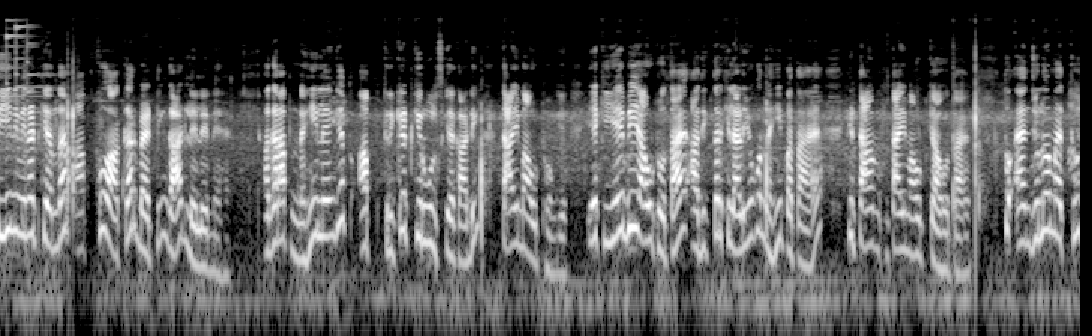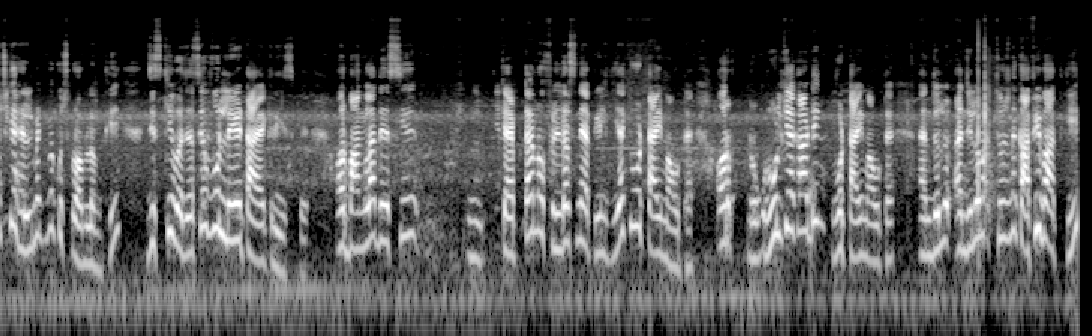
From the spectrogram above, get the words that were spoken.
तीन मिनट के अंदर आपको आकर बैटिंग गार्ड ले लेने हैं। अगर आप नहीं लेंगे तो आप क्रिकेट की रूल्स के अकॉर्डिंग टाइम आउट होंगे। एक ये भी आउट होता है, अधिकतर खिलाड़ियों को नहीं पता है कि टाइम टाइम आउट क्या होता है। तो एंजुलो मैथ्यूज के हेलमेट में कुछ प्रॉब्लम थी, जिसकी वजह से वो लेट आए क्रीज पे। और बांग्लादेशी कैप्टन और फील्डर्स ने अपील किया कि वो टाइम आउट है। और रूल के अकॉर्डिंग वो टाइम आउट है। एंजिलो मैथ्यूज ने काफ़ी बात की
